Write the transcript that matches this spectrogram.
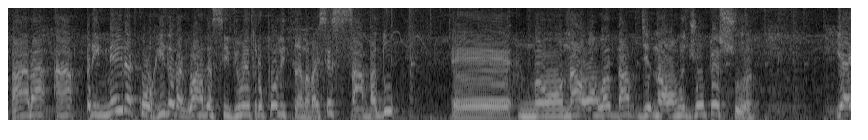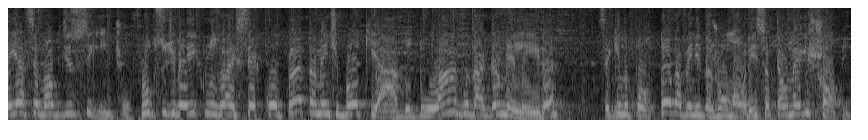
para a primeira corrida da Guarda Civil Metropolitana. Vai ser sábado, é, no, na, orla da, de, na orla de João Pessoa. E aí a CEMOB diz o seguinte: ó, o fluxo de veículos vai ser completamente bloqueado do Largo da Gameleira, seguindo por toda a Avenida João Maurício até o Meg Shopping.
